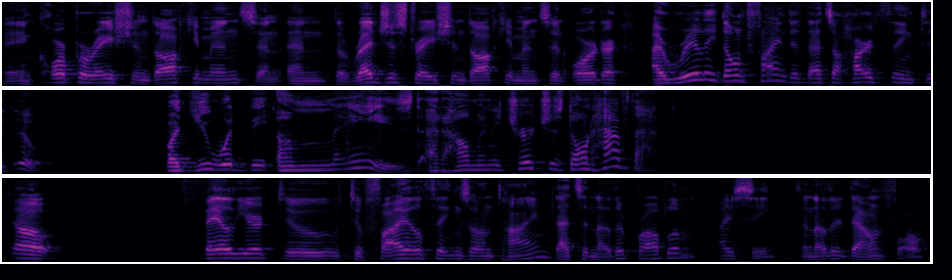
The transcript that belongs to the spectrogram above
incorporation documents and, and the registration documents in order, I really don't find that that's a hard thing to do. But you would be amazed at how many churches don't have that. So, failure to, to file things on time, that's another problem I see. It's another downfall.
